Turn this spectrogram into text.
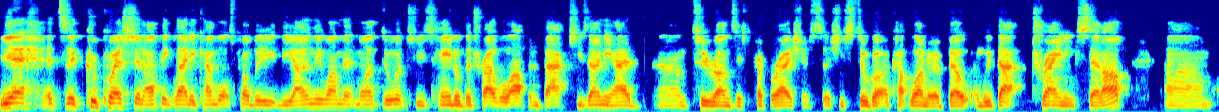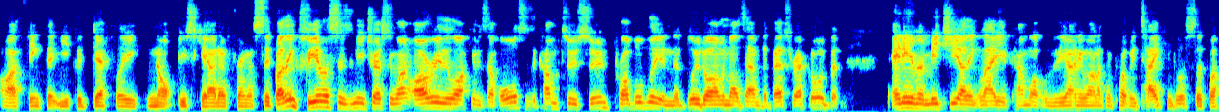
Yeah, it's a good question. I think Lady Camelot's probably the only one that might do it. She's handled the travel up and back. She's only had um, two runs this preparation, so she's still got a couple under her belt. And with that training set up, um, I think that you could definitely not discount her from a slip. I think Fearless is an interesting one. I really like him as a horse. Has it come too soon? Probably. And the Blue Diamond does have the best record, but any of them, Mitchy, I think Lady of Camelot would be the only one I could probably take into a slipper.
